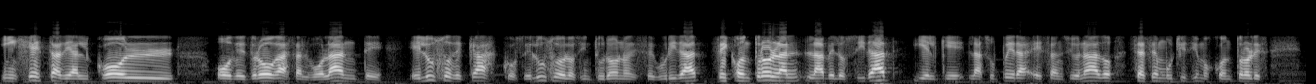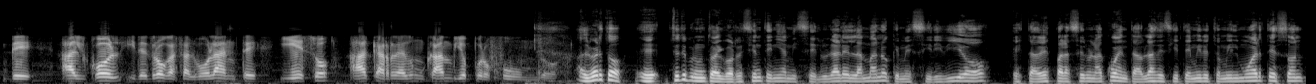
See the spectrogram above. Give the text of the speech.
ingesta de alcohol o de drogas al volante, el uso de cascos, el uso de los cinturones de seguridad, se controlan la velocidad y el que la supera es sancionado, se hacen muchísimos controles de alcohol y de drogas al volante y eso ha acarreado un cambio profundo. Alberto, eh, yo te pregunto algo. Recién tenía mi celular en la mano que me sirvió esta vez para hacer una cuenta. Hablas de 7.000, 8.000 muertes, son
